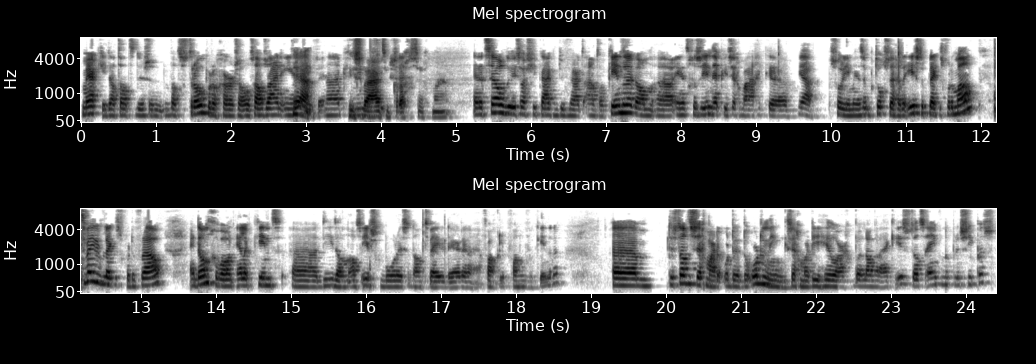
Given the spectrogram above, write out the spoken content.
merk je dat dat dus een wat stroperiger zal, zal zijn in je Ja, leven. En dan heb je Die zwaartekracht, zeg maar. En hetzelfde is als je kijkt natuurlijk naar het aantal kinderen. Dan eh, in het gezin heb je zeg maar eigenlijk, eh, ja, sorry mensen, ik moet toch zeggen, de eerste plek is voor de man. De tweede plek is voor de vrouw. En dan gewoon elk kind eh, die dan als eerste geboren is en dan tweede, derde, afhankelijk van hoeveel kinderen. Ehm, dus dat is zeg maar de, orde- de ordening zeg maar, die heel erg belangrijk is. Dat is een van de principes.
